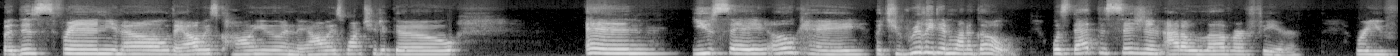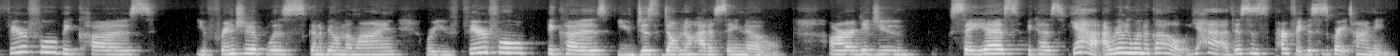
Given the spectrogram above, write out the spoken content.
But this friend, you know, they always call you and they always want you to go. And you say, okay, but you really didn't want to go. Was that decision out of love or fear? Were you fearful because your friendship was going to be on the line? Were you fearful because you just don't know how to say no? Or did you say yes because, yeah, I really want to go. Yeah, this is perfect. This is great timing.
